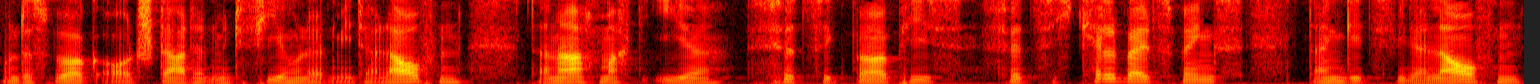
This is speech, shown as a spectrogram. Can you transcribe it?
und das Workout startet mit 400 Meter Laufen. Danach macht ihr 40 Burpees, 40 Kettlebell Swings, dann geht es wieder laufen,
